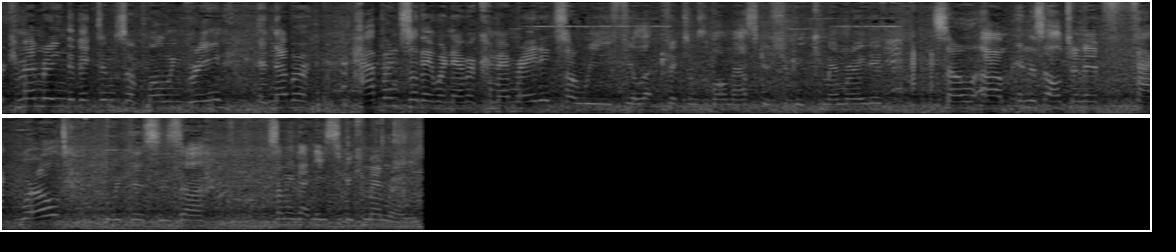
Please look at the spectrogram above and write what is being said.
were commemorating the victims of Bowling Green. It never happened, so they were never commemorated. So we feel that victims of all massacres should be commemorated. So um, in this alternative fact world, this is uh, something that needs to be commemorated.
